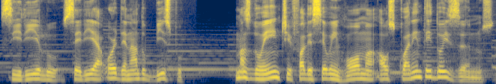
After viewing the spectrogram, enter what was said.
Cirilo seria ordenado bispo, mas doente faleceu em Roma aos 42 anos.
